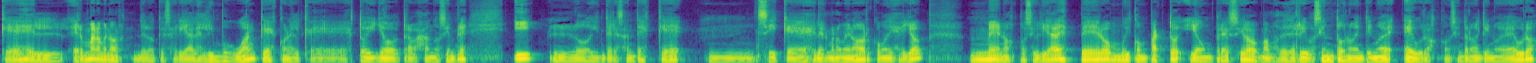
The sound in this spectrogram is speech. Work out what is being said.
que es el hermano menor de lo que sería el Slimbook One, que es con el que estoy yo trabajando siempre. Y lo interesante es que mm, sí que es el hermano menor, como dije yo, menos posibilidades, pero muy compacto y a un precio, vamos, de derribo, 199 euros. Con 199 euros,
